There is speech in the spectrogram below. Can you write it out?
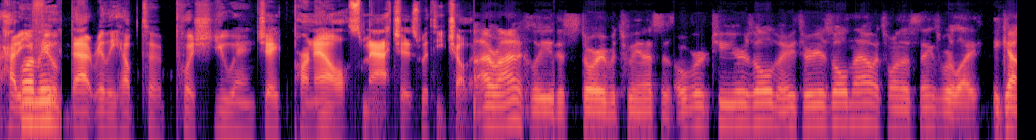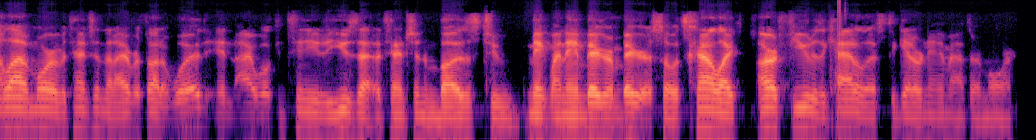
How do you Well, I mean- feel that really helped to push you and Jake Parnell's matches with each other? Ironically, this story between us is over two years old, maybe three years old now. It's one of those things where like it got a lot more of attention than I ever thought it would, and I will continue to use that attention and buzz to make my name bigger and bigger. So it's kind of like our feud is a catalyst to get our name out there more.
